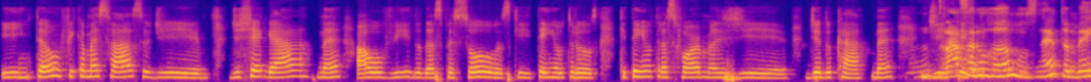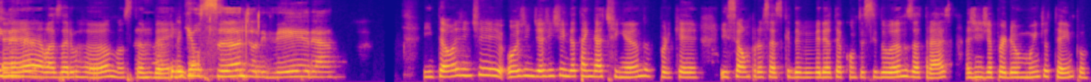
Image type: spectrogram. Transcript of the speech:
E então fica mais fácil de, de chegar, né, ao ouvido das pessoas que têm outros que têm outras formas de, de educar, né? Hum, de Lázaro ter... Ramos, né? Também, é, né? Lázaro Ramos ah, também. E o Sandy Oliveira. Então, a gente, hoje em dia, a gente ainda está engatinhando, porque isso é um processo que deveria ter acontecido anos atrás, a gente já perdeu muito tempo,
